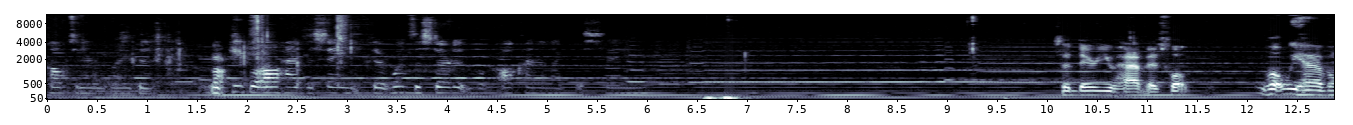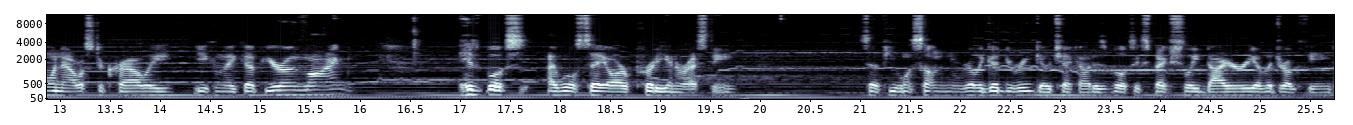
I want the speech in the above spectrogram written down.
cults and everybody, the, the No. people all had the same. The ones that started were all kind of like the same. So there you have it. What what we have on Aleister Crowley. You can make up your own mind. His books, I will say, are pretty interesting. So if you want something really good to read, go check out his books, especially Diary of a Drug Fiend.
